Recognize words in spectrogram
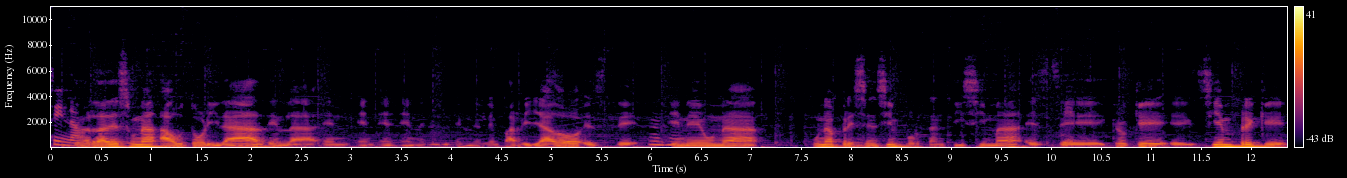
de verdad es una autoridad en, la, en, en, en el, emparrillado, este, tiene una, una presencia importantísima. Este, Creo que eh, siempre que,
